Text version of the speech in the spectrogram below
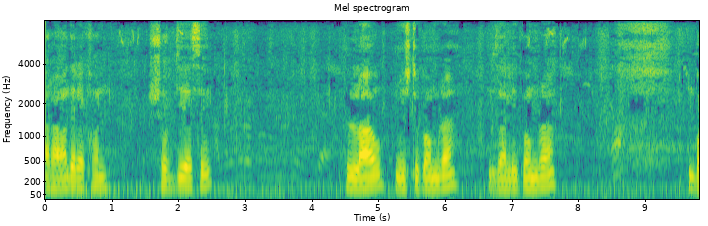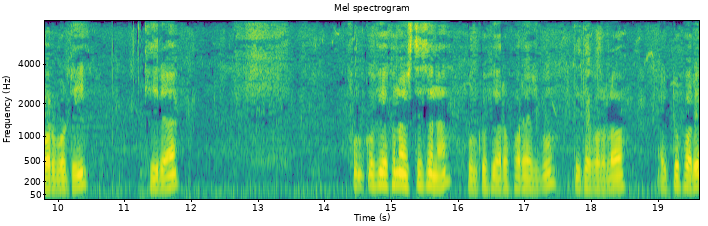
আর আমাদের এখন সবজি আছে, লাউ, মিষ্টি কুমড়া, জালি কুমড়া, বরবটি, ক্ষীরা। ফুলকপি এখন আসতেছে না, ফুলকপি আরও পরে আসব। তিতে করলা একটু পরে।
